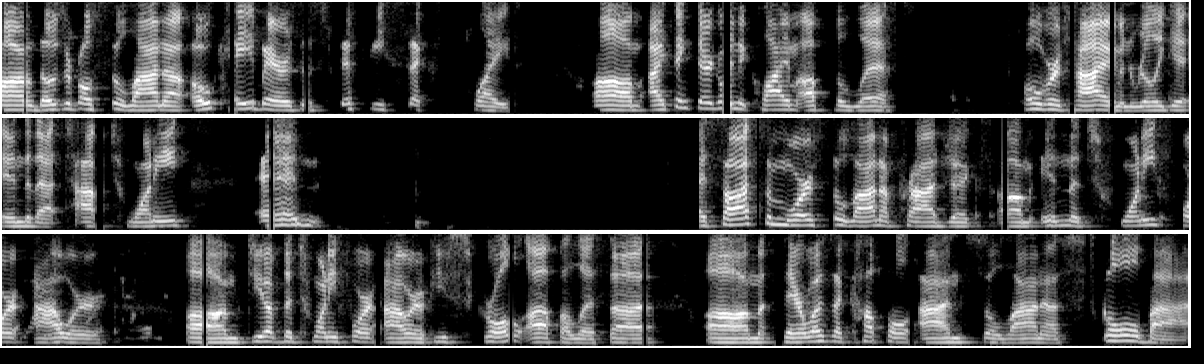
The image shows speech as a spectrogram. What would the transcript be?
Um, those are both Solana. OK Bears is 56th place. Um, I think they're going to climb up the list over time and really get into that top 20. And I saw some more Solana projects um, in the 24 hour. Um, do you have the 24 hour? If you scroll up, Alyssa, um, there was a couple on Solana, Skullbot.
